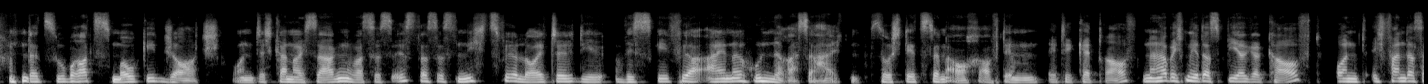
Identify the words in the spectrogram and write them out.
Namen dazu braucht, Smoky George. Und ich kann euch sagen, was es ist. Das ist nichts für Leute, die Whisky für eine Hunderasse halten. So steht es dann auch auf dem Etikett drauf. Und dann habe ich mir das Bier gekauft und ich fand das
